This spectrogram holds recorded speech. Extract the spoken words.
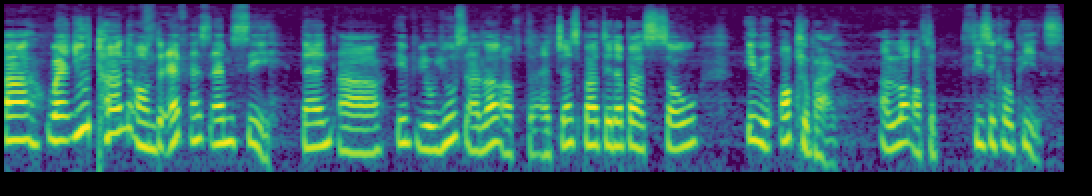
Uh, when you turn on the FSMC, then uh, if you use a lot of the bus data bus, so it will occupy a lot of the physical pins.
